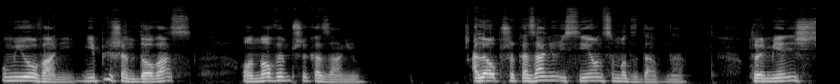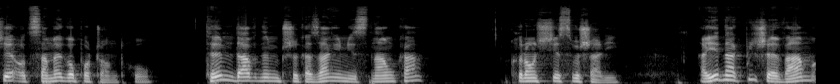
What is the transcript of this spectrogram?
Umiłowani, nie piszę do was o nowym przykazaniu, ale o przykazaniu istniejącym od dawna, które mieliście od samego początku. Tym dawnym przykazaniem jest nauka, którąście słyszeli. A jednak piszę wam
